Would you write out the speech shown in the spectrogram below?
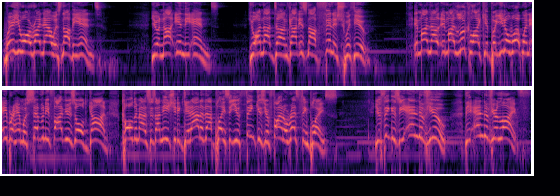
Where you are right now is not the end. You are not in the end. You are not done. God is not finished with you. It might not, it might look like it, but you know what? When Abraham was 75 years old, God called him out and says, I need you to get out of that place that you think is your final resting place. You think is the end of you, the end of your life.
